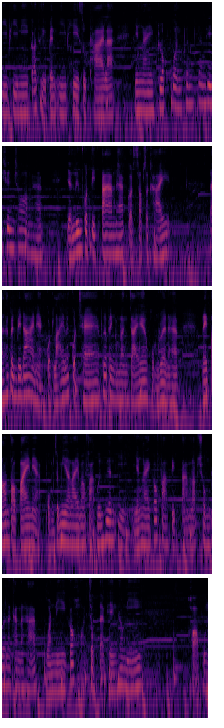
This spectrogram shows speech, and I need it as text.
EP นี้ก็ถือเป็น EP สุดท้ายแล้ว ยังไงรบกวนเพื่อนๆที่ชื่นชอบนะครับ อย่าลืมกดติดตามนะครับ กด Subscribe และถ้าเป็นไปได้เนี่ยกดไลค์และกดแชร์เพื่อเป็นกำลังใจให้กับผมด้วยนะครับ ในตอนต่อไปเนี่ยผมจะมีอะไรมาฝากเพื่อนๆอีก ยังไงก็ฝากติดตามรับชมด้วยละกันนะครับ วันนี้ก็ขอจบแต่เพียงเท่านี้ ขอบคุณ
